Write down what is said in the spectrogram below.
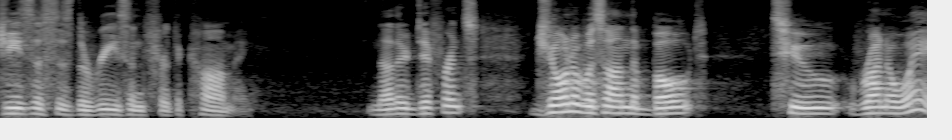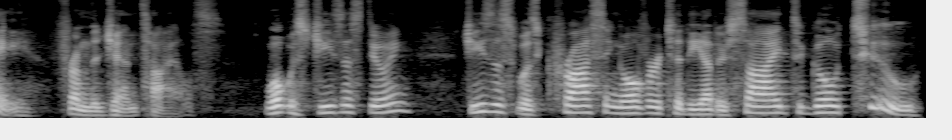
Jesus is the reason for the calming. Another difference Jonah was on the boat to run away from the Gentiles. What was Jesus doing? Jesus was crossing over to the other side to go to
